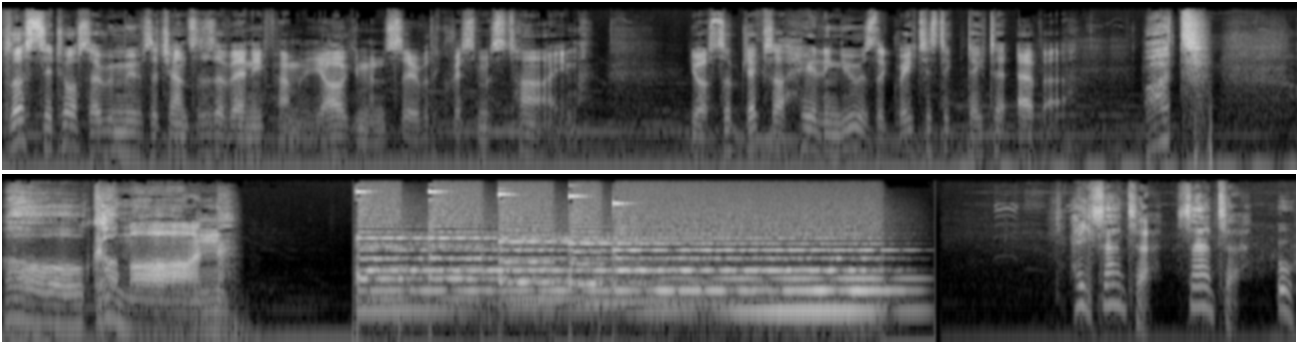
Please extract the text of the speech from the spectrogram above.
Plus, it also removes the chances of any family arguments over the Christmas time. Your subjects are hailing you as the greatest dictator ever. what? Oh, come on. Hey, Santa! Santa! Oh,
